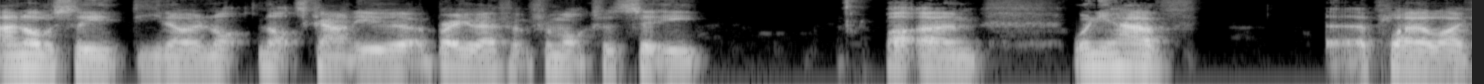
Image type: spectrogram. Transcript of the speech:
and obviously, you know, not Notts County, a brave effort from Oxford City. But um, when you have a player like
